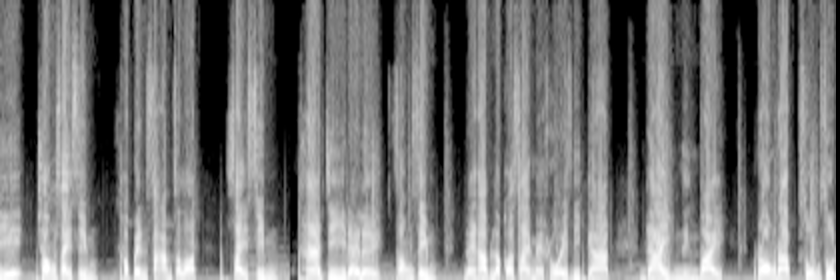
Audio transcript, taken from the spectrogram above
นี้ช่องใส่ซิมเขาเป็น 3 สล็อตใส่ซิม 5G ได้เลย 2 ซิมนะครับแล้วก็ใส่ micro SD card ได้อีก 1 ใบ รองรับสูงสุด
